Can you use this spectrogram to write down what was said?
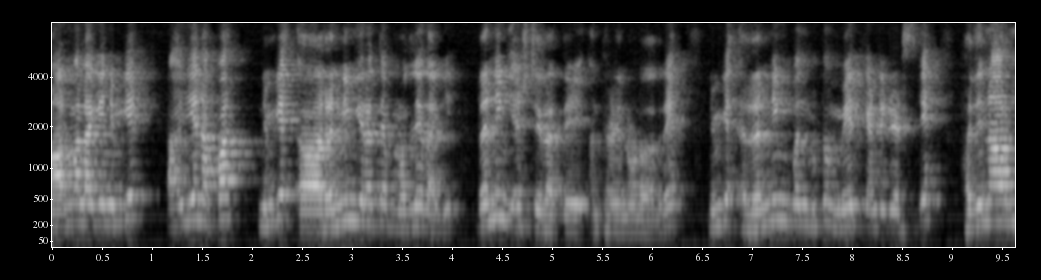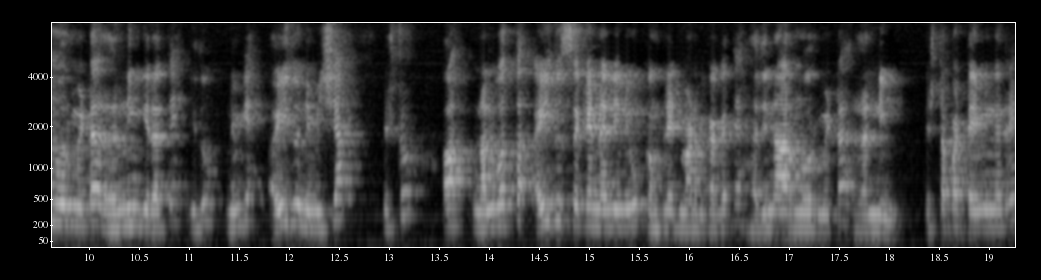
ನಾರ್ಮಲ್ ಆಗಿ ನಿಮ್ಗೆ ಏನಪ್ಪಾ? ನಿಮ್ಗೆ ರನ್ನಿಂಗ್ ಇರತ್ತೆ ಮೊದಲೇದಾಗಿ. ರನ್ನಿಂಗ್ ಎಷ್ಟಿರತ್ತೆ ಅಂತ ಹೇಳಿ ನೋಡೋದಾದ್ರೆ, ನಿಮ್ಗೆ ರನ್ನಿಂಗ್ ಬಂದ್ಬಿಟ್ಟು ಮೇಲ್ ಕ್ಯಾಂಡಿಡೇಟ್ಸ್ಗೆ ಹದಿನಾರು ನೂರು ಮೀಟರ್ ರನ್ನಿಂಗ್ ಇರತ್ತೆ. ಇದು ನಿಮ್ಗೆ ಐದು ನಿಮಿಷ, ಎಷ್ಟು? ನಲ್ವತ್ತ ಐದು ಸೆಕೆಂಡ್ ಅಲ್ಲಿ ನೀವು ಕಂಪ್ಲೀಟ್ ಮಾಡ್ಬೇಕಾಗತ್ತೆ ಹದಿನಾರು ನೂರು ಮೀಟರ್ ರನ್ನಿಂಗ್ ಎಷ್ಟಪ್ಪ ಟೈಮಿಂಗ್ ಅಂದ್ರೆ?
